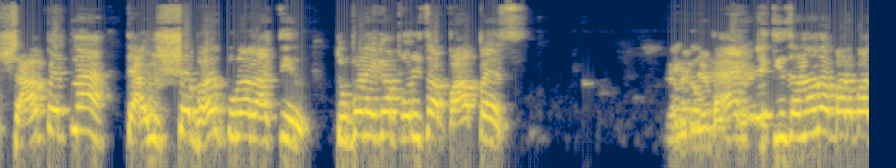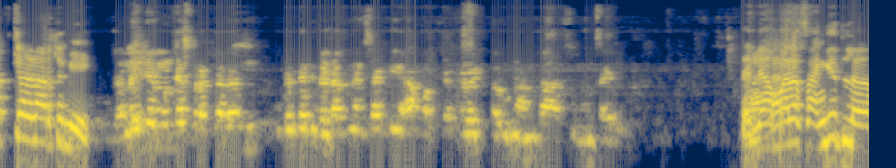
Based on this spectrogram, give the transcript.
शाप आहेत ना त्या आयुष्यभर तुला लागतील. तू पण एका पोरीचा बाप आहेस. काय किती जणांना बर्बाद करणार तुम्ही? प्रकरण कुठेतरी धडकण्यासाठी हा पक्ष प्रवेश करून आणला असं म्हणता येईल. त्यांनी आम्हाला सांगितलं.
